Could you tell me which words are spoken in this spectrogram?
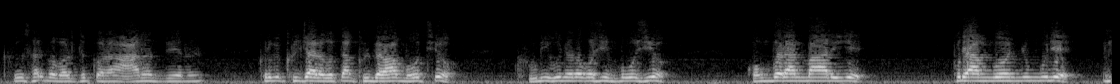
그 설법을 듣거나 아는 뒤에는 그렇게 글자를 걷다 글배와 못해요. 글이 그녀로 것이 무엇이요? 공부란 말이지. 불량권 윤구지.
